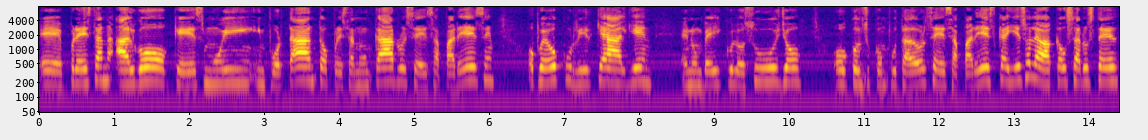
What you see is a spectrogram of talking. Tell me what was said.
eh, prestan algo que es muy importante o prestan un carro y se desaparece o puede ocurrir que alguien en un vehículo suyo o con su computador se desaparezca y eso le va a causar a usted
